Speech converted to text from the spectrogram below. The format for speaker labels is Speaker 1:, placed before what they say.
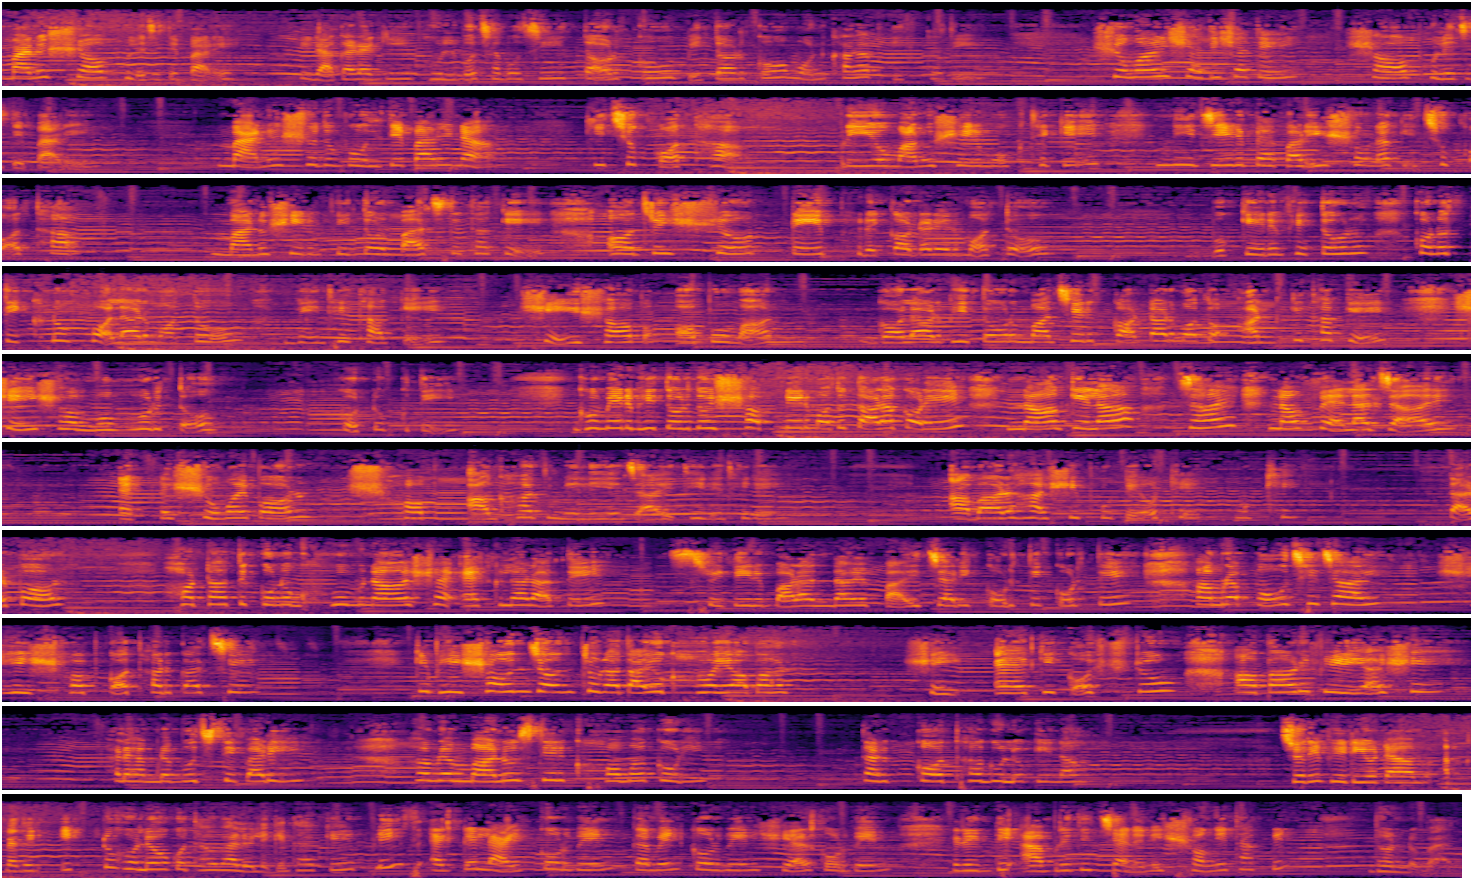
Speaker 1: মানুষ সব ভুলে যেতে পারে। রাগারাগি ভুল বোঝাবুঝি, তর্ক, বিতর্ক, মন খারাপ ইত্যাদি। সময়ের সাথে সাথে সব ভুলে যেতে পারে। মানুষ শুধু ভুলতে পারে না, কিছু কথা প্রিয় মানুষের মুখ থেকে, নিজের ব্যাপারে শোনা কিছু কথা মানুষের ভিতর বাঁচতে থাকে। অদৃশ্য টেপ রেকর্ডারের মতো। বুকের ভেতর কোনো তীক্ষ্ণ ফলার মতো বেঁধে থাকে। সেই সব অপমান গলার ভিতর মাছের কাটার মতো আটকে থাকে। সেই সব মুহূর্ত, কটুক্তি। ঘুমের ভিতর দুঃস্বপ্নের মতো তাড়া করে, না কেলা যায়, না ফেলা যায়। একটা সময় পর সব আঘাত মিলিয়ে যায় ধীরে ধীরে। আবার হাসি ফুটে ওঠে মুখে। তারপর হঠাৎ কোনো ঘুম না আসা একলা রাতে স্মৃতির বারান্দায় পাইচারি করতে করতে আমরা পৌঁছে যাই সেই সব কথার কাছে। কি ভীষণ যন্ত্রণাদায়ক হয় আবার সেই একই কষ্ট আবার ফিরে আসে। আর আমরা বুঝতে পারি, আমরা মানুষদের ক্ষমা করি, তার কথাগুলোকে না যদি ভিডিওটা আপনাদের একটু হলেও কোথাও ভালো লেগে থাকে প্লিজ একটা লাইক করবেন কমেন্ট করবেন শেয়ার করবেন রিদ্ধি আবৃত্তি চ্যানেলের সঙ্গে থাকবেন। ধন্যবাদ।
